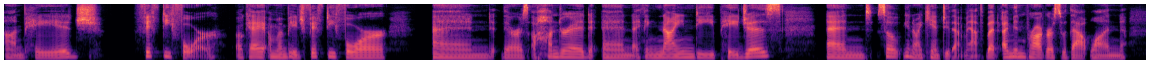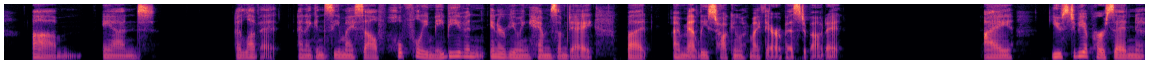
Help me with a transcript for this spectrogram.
on page 54 okay? I'm on page 54 and there's a hundred and I think 90 pages. And so, you know, I can't do that math, but I'm in progress with that one. Um, and I love it. And I can see myself hopefully maybe even interviewing him someday, but I'm at least talking with my therapist about it. I used to be a person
